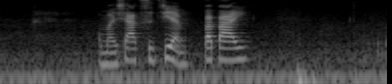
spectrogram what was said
我们下次见，拜拜。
